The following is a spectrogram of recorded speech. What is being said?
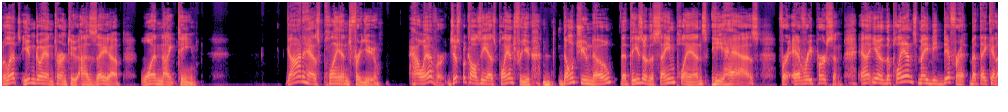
Well, let's, you can go ahead and turn to Isaiah 119. God has plans for you. However, just because he has plans for you, don't you know that these are the same plans he has for every person? Uh, you know, the plans may be different, but they can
